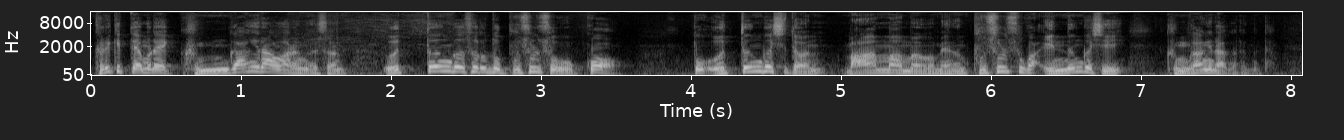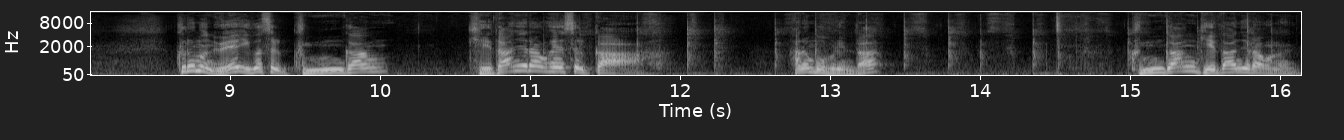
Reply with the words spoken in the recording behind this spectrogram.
그렇기 때문에 금강이라고 하는 것은 어떤 것으로도 부술 수 없고 또 어떤 것이든 마음만 먹으면 부술 수가 있는 것이 금강이라 그럽니다. 그러면 왜 이것을 금강 계단이라고 했을까 하는 부분입니다. 금강 계단이라고 하는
